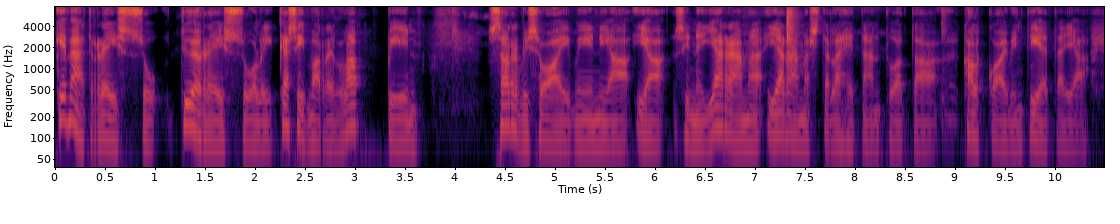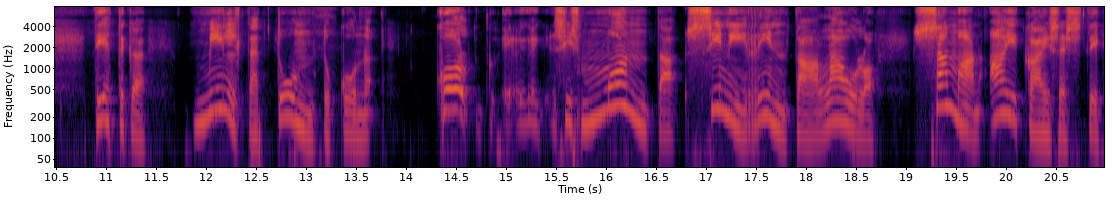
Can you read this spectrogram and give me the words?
kevätreissu, työreissu oli Käsivarren Lappiin, Sarvisoaimiin ja, ja sinne Järämä, Järämästä lähdetään tuota Kalkkoaivin tietä. Ja tiedättekö, miltä tuntui, kun kol, siis monta sinirintaa laulo samanaikaisesti.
